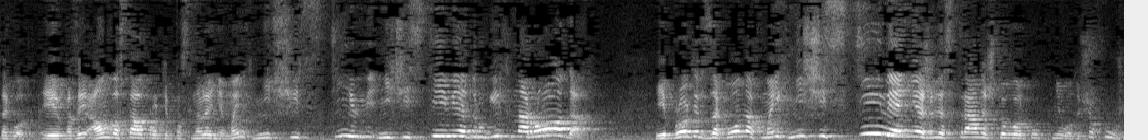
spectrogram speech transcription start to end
Так вот, и, посмотри, а он восстал против постановления моих нечестивее, нечестивее других народов и против законов моих нечестивее, нежели страны, что вокруг него. Это еще хуже.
